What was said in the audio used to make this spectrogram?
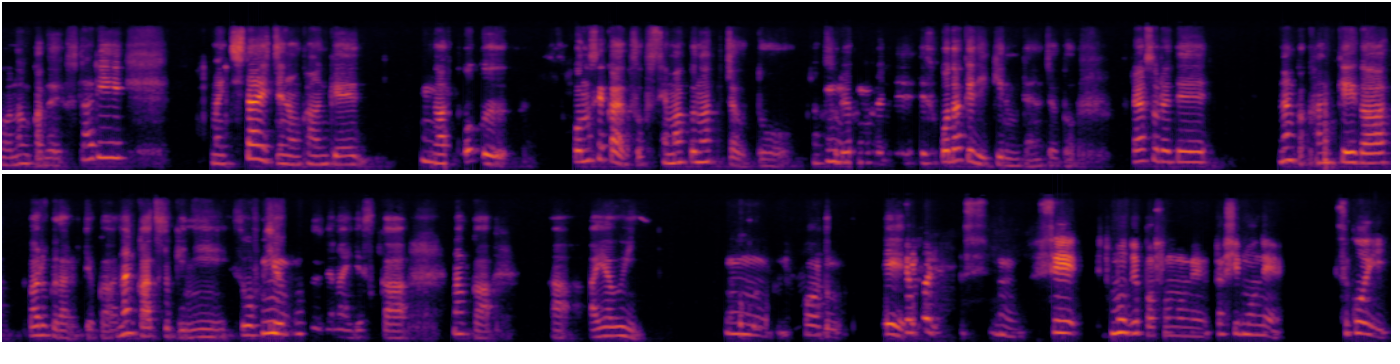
んうん。なんかね、2人、まあ、1対1の関係うんがすごく、この世界がすごく狭くなっちゃうと、なんかそれはそれでで、そこだけで生きるみたいになっちゃうと、それはそれで、なんか関係が悪くなるっていうか、なんかあった時に、すごく窮屈じゃないですか。なんか、あ、危うい。うん、ある。でやっぱり、うん、せもうやっぱそのね、私もね、すごい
